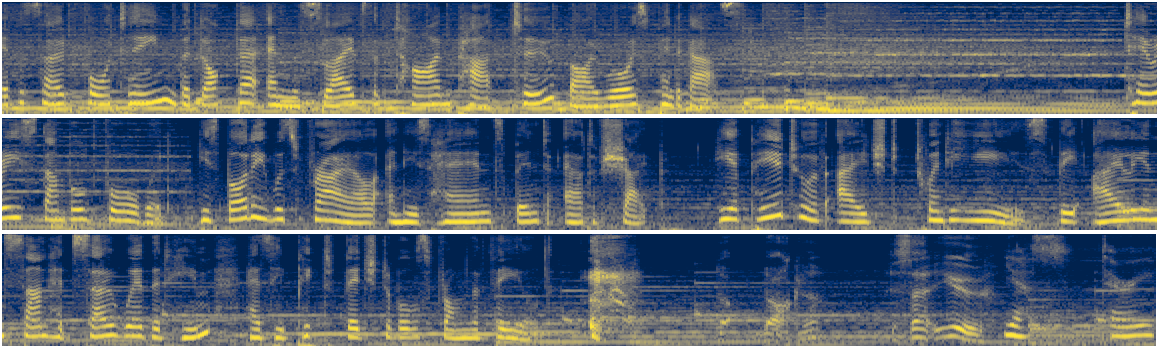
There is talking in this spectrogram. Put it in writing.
Episode 14 The Doctor and the Slaves of Time, Part 2 by Royce Pendergast. Terry stumbled forward. His body was frail and his hands bent out of shape. He appeared to have aged 20 years. The alien sun had so weathered him as he picked vegetables from the field. Do- doctor, is that you? Yes, Terry,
